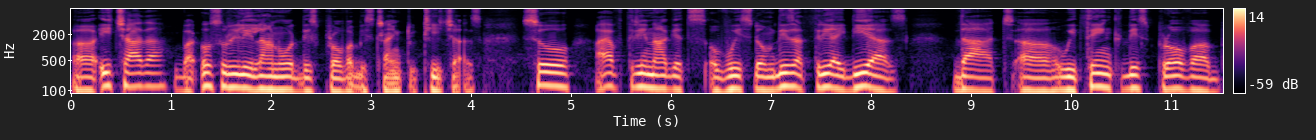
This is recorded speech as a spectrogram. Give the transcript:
uh, each other, but also really learn what this proverb is trying to teach us. So, I have three nuggets of wisdom. These are three ideas that uh, we think this proverb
